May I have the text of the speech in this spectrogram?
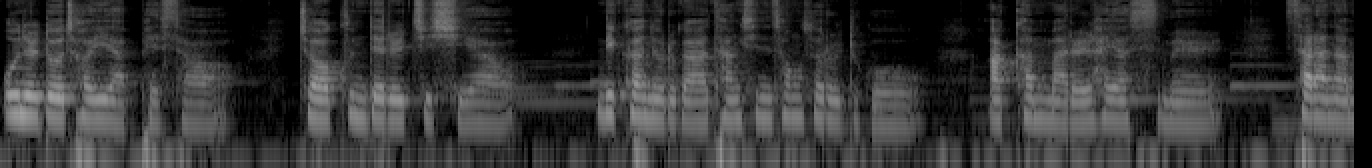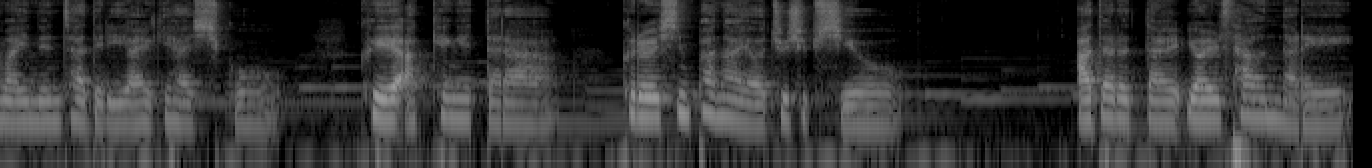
오늘도 저희 앞에서 저 군대를 치시어 니카노르가 당신 성소를 두고 악한 말을 하였음을 살아남아 있는 자들이 알게 하시고 그의 악행에 따라 그를 심판하여 주십시오. 아다르 달 열사흔 날에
